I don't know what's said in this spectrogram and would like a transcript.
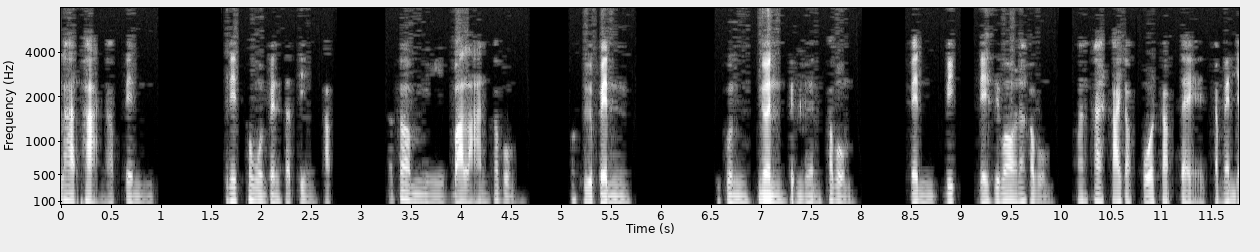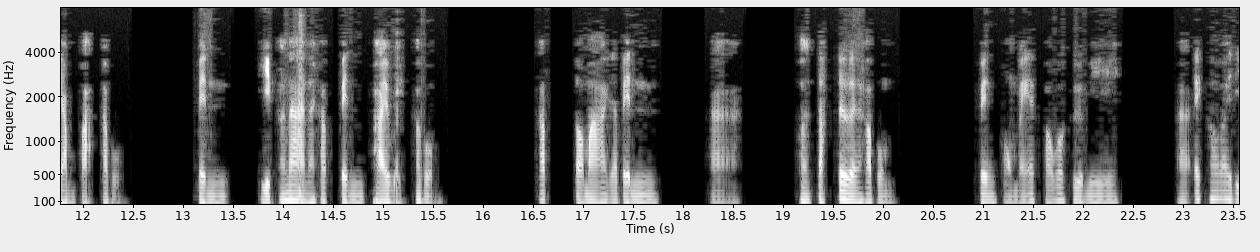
รหัสผ่านครับ เป็น ชนิดข้อมูลเป็นสตริงครับ แล้วก็มีบาลานซ์ครับผม ก็คือเป็นคุณเงินเป็นเงินครับผม เป็นบิ๊กเดซิมอลนะครับผม มันคล้ายๆกับโค้ดครับ แต่จะแม่นยำกว่าครับผม เป็นขีดข้างหน้านะครับ เป็น private ครับผม ครับ ต่อมาจะเป็นอ่า constructor นะครับผม เป็นของ bank account ก็คือมีอ่า account ID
